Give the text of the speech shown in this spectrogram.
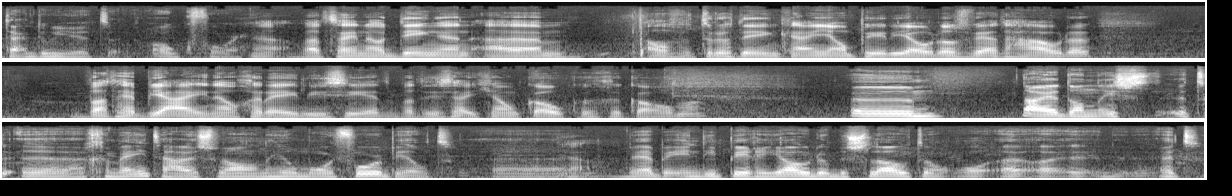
daar doe je het ook voor. Ja, wat zijn nou dingen, um, als we terugdenken aan jouw periode als wethouder, wat heb jij nou gerealiseerd? Wat is uit jouw koken gekomen? Um, Nou ja, dan is het uh, gemeentehuis wel een heel mooi voorbeeld. Uh, ja. We hebben in die periode besloten uh, het,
